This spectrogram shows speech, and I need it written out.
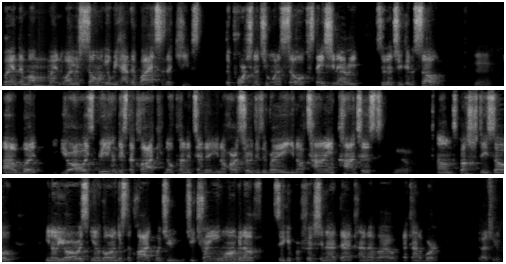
But in the moment while you're sewing it, we have devices that keeps the portion that you want to sew stationary so that you can sew. Mm. Uh, but you're always beating against the clock, no pun intended. You know, heart surgery is a very you know time conscious yeah. um, specialty, so you know you're always you know going against the clock, but you but you train long enough to get proficient at that kind of uh, that kind of work. Got you.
